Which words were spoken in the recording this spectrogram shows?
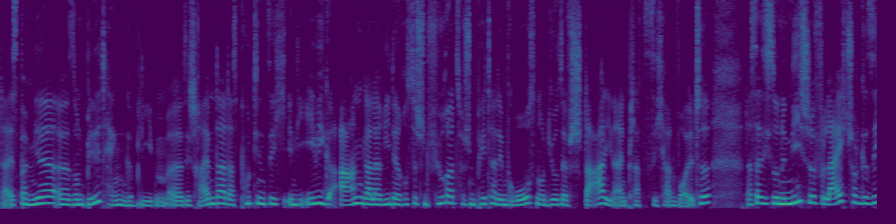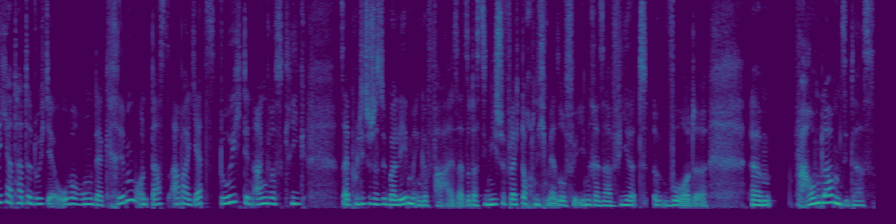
da ist bei mir äh, so ein Bild hängen geblieben. Äh, Sie schreiben da, dass Putin sich in die ewige Ahnengalerie der russischen Führer zwischen Peter dem Großen und Josef Stalin einen Platz sichern wollte. Dass er sich so eine Nische vielleicht schon gesichert hatte durch die Eroberung der Krim und dass aber jetzt durch den Angriffskrieg sein politisches Überleben in Gefahr ist. Also dass die Nische vielleicht doch nicht mehr so für ihn reserviert äh, wurde. Ähm, Warum glauben Sie das?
